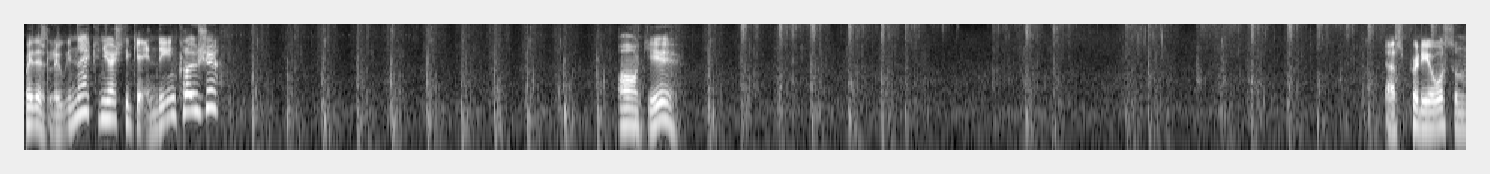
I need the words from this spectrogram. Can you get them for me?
Wait, there's loot in there? Can you actually get in the enclosure? Oh, yeah. That's pretty awesome.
